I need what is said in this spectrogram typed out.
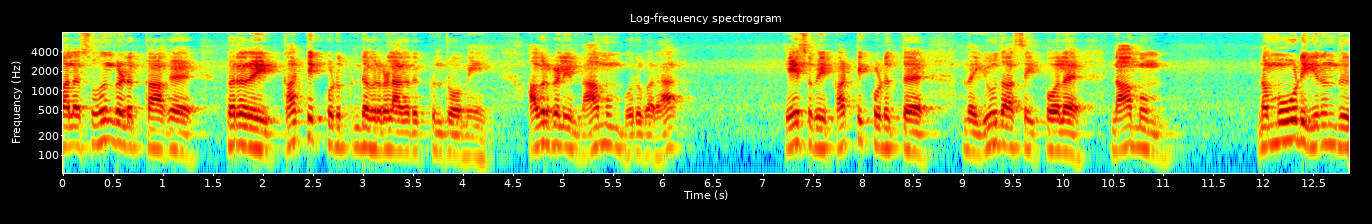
பல சுகங்களுக்காக பிறரை காட்டிக் கொடுக்கின்றவர்களாக இருக்கின்றோமே அவர்களில் நாமும் ஒருவரா? இயேசுவை காட்டிக் கொடுத்த அந்த யூதாசைப் போல நாமும் நம்மோடு இருந்து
